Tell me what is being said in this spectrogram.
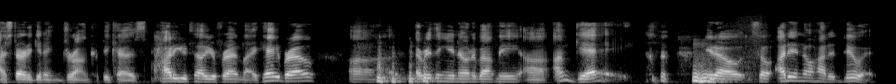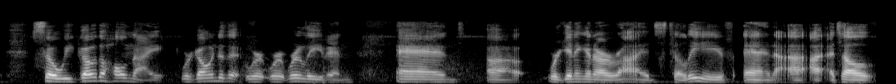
I started getting drunk because how do you tell your friend like, hey, bro, uh, everything you known about me, uh, I'm gay, you know. So I didn't know how to do it. So we go the whole night. We're going to the, we're we're, we're leaving, and uh, we're getting in our rides to leave. And I, I, I tell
